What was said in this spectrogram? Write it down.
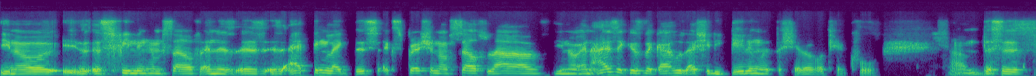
you know is, is feeling himself and is, is is acting like this expression of self love. You know, and Isaac is the guy who's actually dealing with the shit of okay, cool. Um, this is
